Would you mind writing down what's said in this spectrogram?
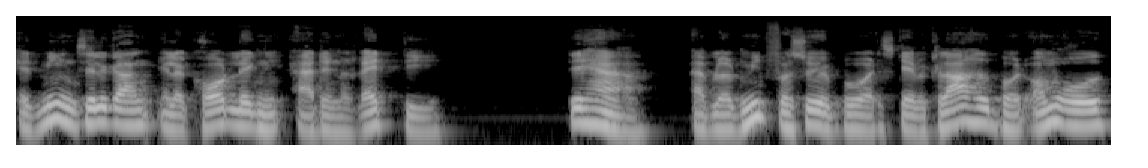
at min tilgang eller kortlægning er den rigtige. Det her er blot mit forsøg på at skabe klarhed på et område,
